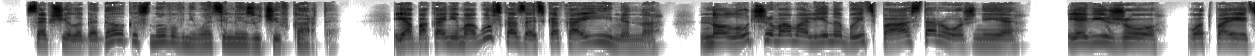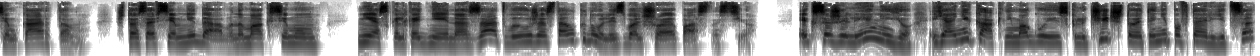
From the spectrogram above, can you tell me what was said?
— сообщила гадалка, снова внимательно изучив карты. Я пока не могу сказать, какая именно, но лучше вам, Алина, быть поосторожнее. Я вижу вот по этим картам, что совсем недавно, максимум несколько дней назад, вы уже столкнулись с большой опасностью. И, к сожалению, я никак не могу исключить, что это не повторится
